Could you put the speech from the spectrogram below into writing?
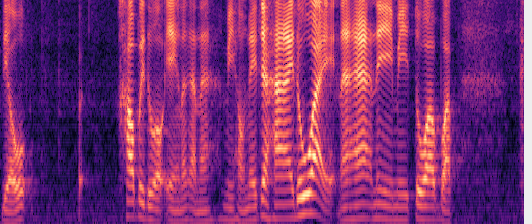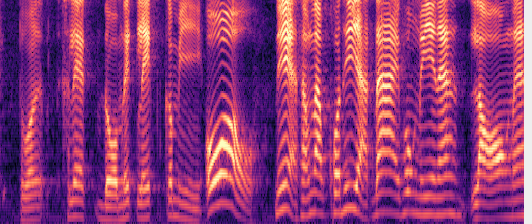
เดี๋ยวเข้าไปดูเอาเองแล้วกันนะ มีของ Nature High ด้วยนะฮะ นี่มีตัวแบบตัวเขาเรียกโดมเล็กๆ ก็มี โอ้เนี่ยสำหรับคนที่อยากได้พวกนี้นะ ลองนะ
